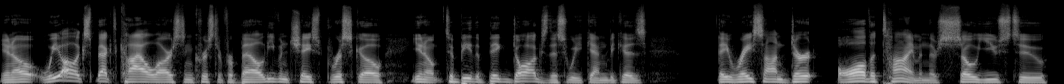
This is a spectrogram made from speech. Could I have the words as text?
You know, we all expect Kyle Larson, Christopher Bell, even Chase Briscoe, you know, to be the big dogs this weekend because they race on dirt all the time and they're so used to,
